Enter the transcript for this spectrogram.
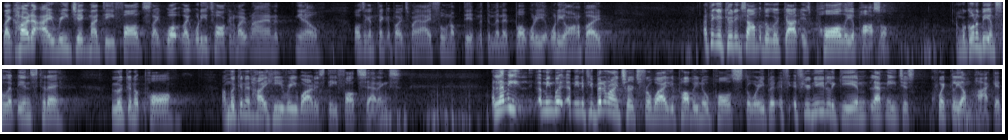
like how do I rejig my defaults, like what, like what are you talking about, Ryan? You know, all I can think about is my iPhone updating at the minute, but what are you, what are you on about? I think a good example to look at is Paul the Apostle. And we're going to be in Philippians today, looking at Paul. I'm looking at how he rewired his default settings. And let me, I mean, I mean, if you've been around church for a while, you probably know Paul's story, but if, if you're new to the game, let me just quickly unpack it.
